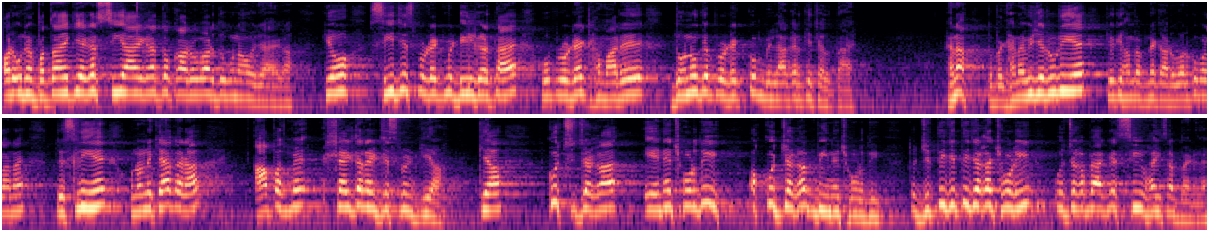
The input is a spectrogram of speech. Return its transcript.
और उन्हें पता है कि अगर सी आएगा तो कारोबार दोगुना हो जाएगा। क्यों? सी जिस प्रोडक्ट में डील करता है, वो प्रोडक्ट हमारे दोनों के प्रोडक्ट को मिला करके चलता है। है ना? तो बैठाना भी ज़रूरी है, क्योंकि हमें अपने कारोबार को बढ़ाना है। तो इसलिए उन्होंने क्या करा? आपस में शेल्टर एडजस्टमेंट किया। क्या? कुछ जगह ए ने छोड़ दी और कुछ जगह बी ने छोड़ दी। तो जितनी जितनी जगह छोड़ी, उस जगह पे आके सी भाई सब बैठ गए।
